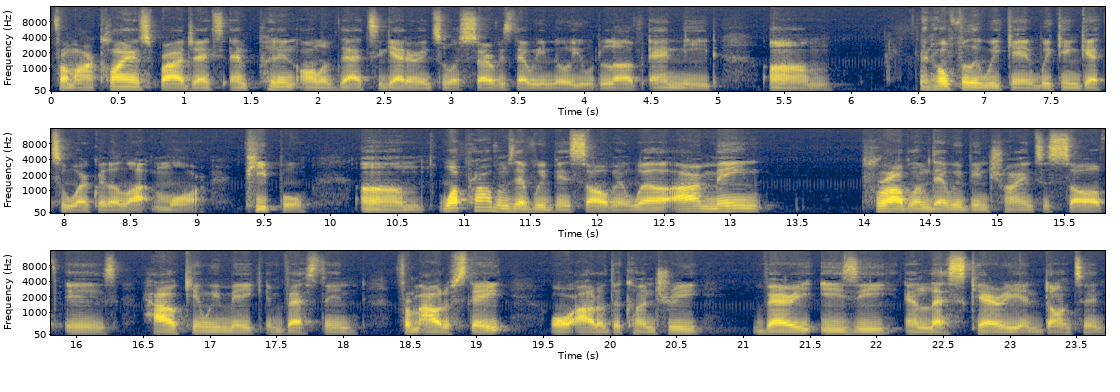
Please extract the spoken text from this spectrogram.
from our clients' projects and putting all of that together into a service that we know you would love and need. Um, and hopefully we can we can get to work with a lot more people. Um, what problems have we been solving? Well, our main problem that we've been trying to solve is how can we make investing from out of state or out of the country very easy and less scary and daunting.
